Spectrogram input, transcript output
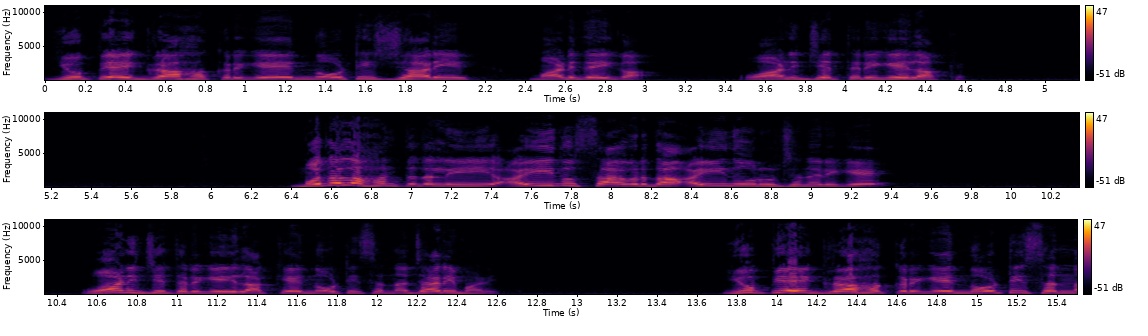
ಯುಪಿಐ ಗ್ರಾಹಕರಿಗೆ ನೋಟಿಸ್ ಜಾರಿ ಮಾಡಿದೆ ಈಗ, ವಾಣಿಜ್ಯ ತೆರಿಗೆ ಇಲಾಖೆ. ಮೊದಲ ಹಂತದಲ್ಲಿ ಐದು ಸಾವಿರದ ಐನೂರು ಜನರಿಗೆ ವಾಣಿಜ್ಯ ತೆರಿಗೆ ಇಲಾಖೆ ನೋಟಿಸ್ ಅನ್ನ ಜಾರಿ ಮಾಡಿತ್ತು. ಯುಪಿಐ ಗ್ರಾಹಕರಿಗೆ ನೋಟಿಸ್ ಅನ್ನ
